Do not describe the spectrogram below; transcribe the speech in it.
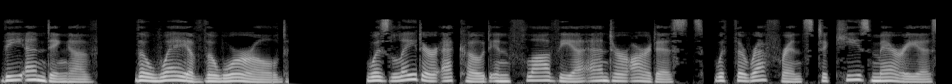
The ending of The Way of the World was later echoed in Flavia and her artists, with the reference to Caius Marius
